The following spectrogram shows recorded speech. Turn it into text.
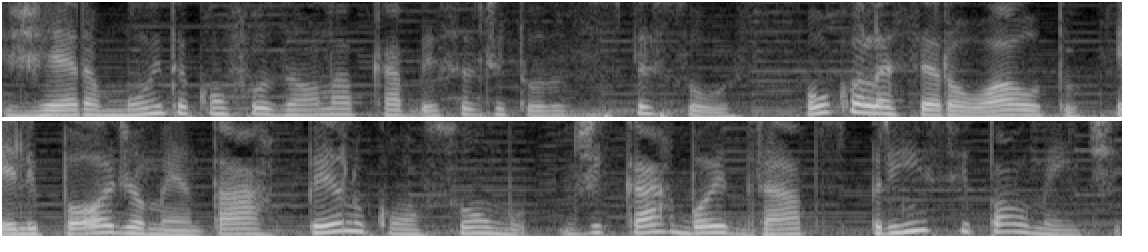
gera muita confusão na cabeça de todas as pessoas. O colesterol alto, ele pode aumentar pelo consumo de carboidratos, principalmente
